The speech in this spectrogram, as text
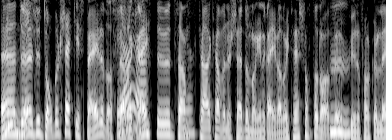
Eh, Du, du dobbeltsjekker i speilet. da Ser Ja, det greit ut? Sant? Hva, hva ville skjedd om noen reiv av meg T-skjorta? Mm. Begynner folk å le,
